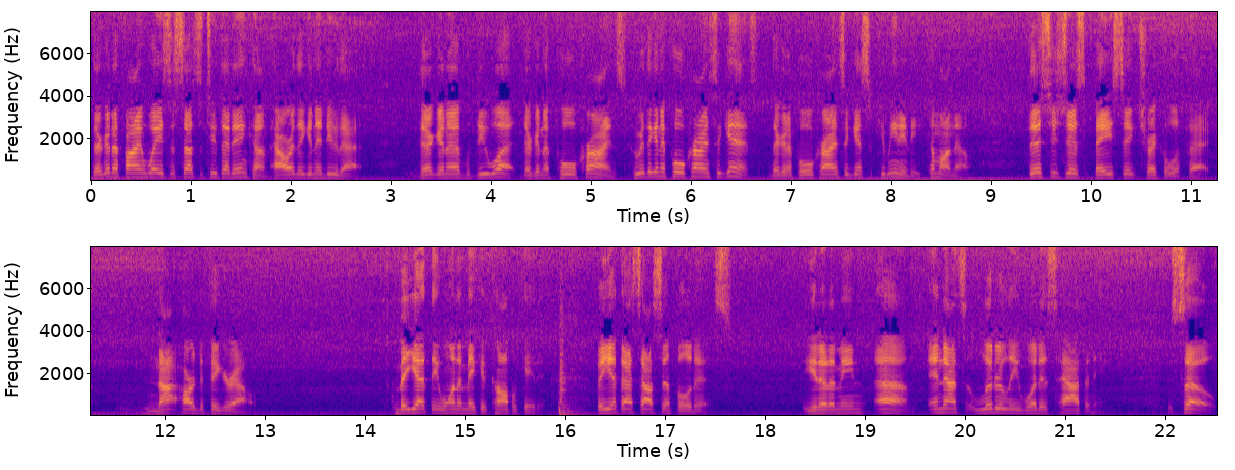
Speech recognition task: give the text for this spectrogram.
They're going to find ways to substitute that income. How are they going to do that? They're going to do what? They're going to pull crimes. Who are they going to pull crimes against? They're going to pull crimes against the community. Come on now. This is just basic trickle effect. Not hard to figure out. But yet they want to make it complicated. But yet that's how simple it is. You know what I mean? Um, and that's literally what is happening. So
